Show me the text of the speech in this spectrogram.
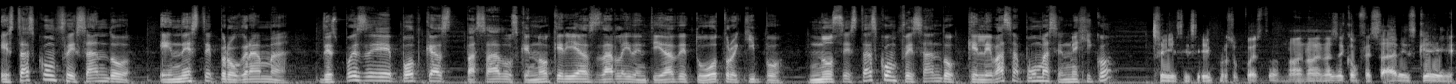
¿Estás confesando en este programa después de podcast pasados que no querías dar la identidad de tu otro equipo, ¿nos estás confesando que le vas a Pumas en México? Sí, sí, sí, por supuesto. No, no, no es de confesar, es que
